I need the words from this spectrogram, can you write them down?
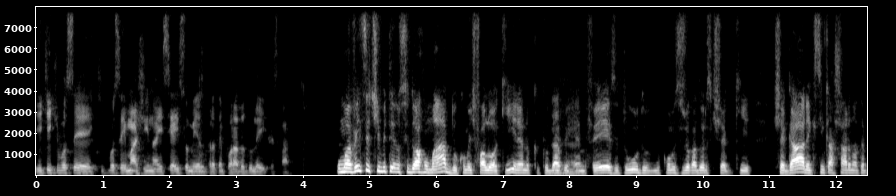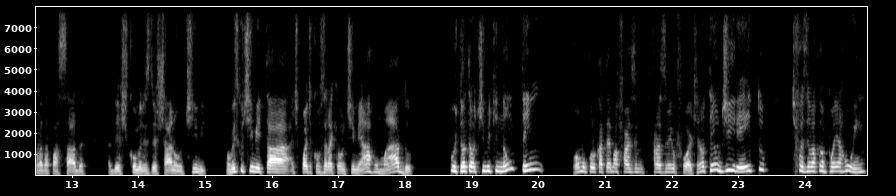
E o que, que, você, que, que você imagina aí, se é isso mesmo para a temporada do Lakers, Fábio? Uma vez esse time tendo sido arrumado, como a gente falou aqui, né, no que o Devin uhum. Ham fez e tudo, no, como esses jogadores que, che que chegaram, que se encaixaram na temporada passada, como eles deixaram o time, uma vez que o time está, a gente pode considerar que é um time arrumado, portanto é um time que não tem, vamos colocar até uma frase, frase meio forte, não tem o direito de fazer uma campanha ruim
